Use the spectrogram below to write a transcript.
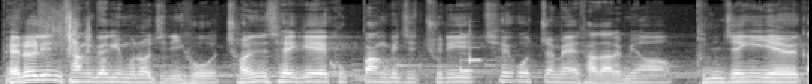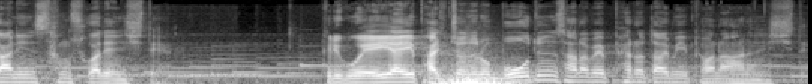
베를린 장벽이 무너진 이후 전 세계의 국방비 지출이 최고점에 다다르며 분쟁이 예외가 아닌 상수가 된 시대. 그리고 AI 발전으로 모든 산업의 패러다임이 변화하는 시대.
